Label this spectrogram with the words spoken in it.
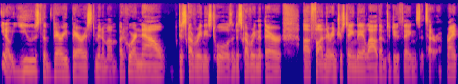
you know used the very barest minimum but who are now discovering these tools and discovering that they're uh, fun, they're interesting, they allow them to do things, etc. Right?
